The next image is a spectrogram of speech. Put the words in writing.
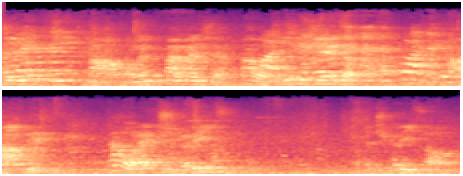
系。好，我们慢慢想。那我继续接着。好，那我来举个例子。举个例子哦。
